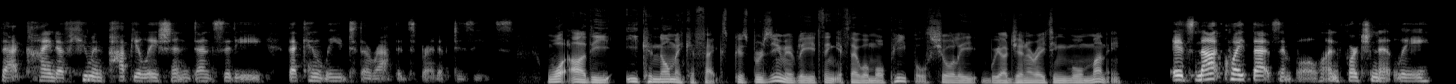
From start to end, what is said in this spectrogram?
that kind of human population density that can lead to the rapid spread of disease what are the economic effects? Because presumably you'd think if there were more people, surely we are generating more money. It's not quite that simple, unfortunately.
